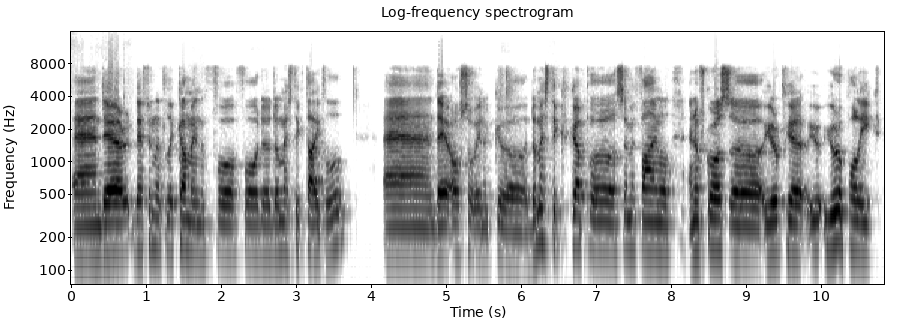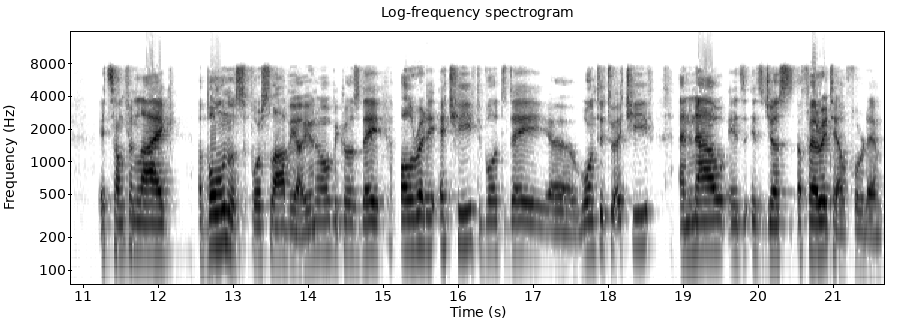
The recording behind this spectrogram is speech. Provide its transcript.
And they're definitely coming for for the domestic title. And they're also in a uh, domestic cup uh, semi-final. And of course uh, European Europa League it's something like a bonus for Slavia, you know, because they already achieved what they uh, wanted to achieve, and now it's it's just a fairy tale for them.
